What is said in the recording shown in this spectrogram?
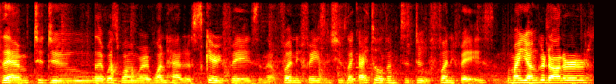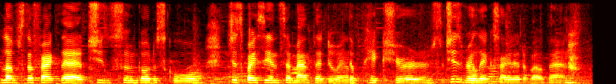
them to do. There was one where one had a scary face and a funny face and she was like, I told them to do funny face. My younger daughter loves the fact that she'll soon go to school just by seeing Samantha doing the pictures. She's really excited about that.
